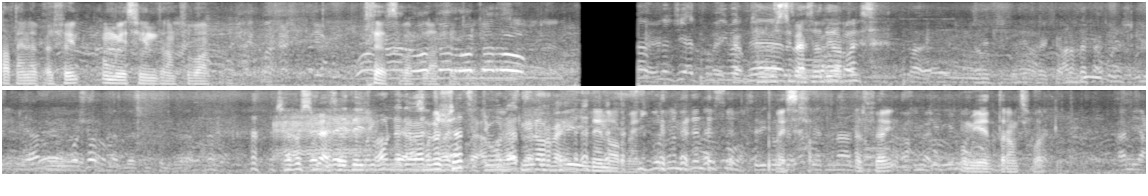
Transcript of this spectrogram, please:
قاطعينها ب 2200 درهم تبارك الله خير تبارك الله الحمد لله. باش تبعت هذه الرئيس شحال باش تبعت شحال مشات 42 42 الله يسخر 2100 درهم تبارك الله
